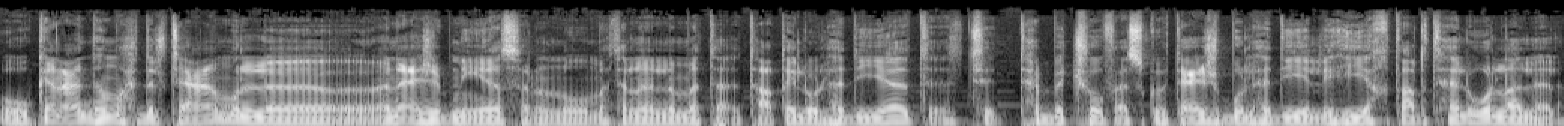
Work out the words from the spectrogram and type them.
وكان عندهم واحد التعامل آه، أنا عجبني ياسر إنه مثلا لما تعطي له الهدية تحب تشوف اسكو تعجبه الهدية اللي هي اختارتها له ولا لا؟ لا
